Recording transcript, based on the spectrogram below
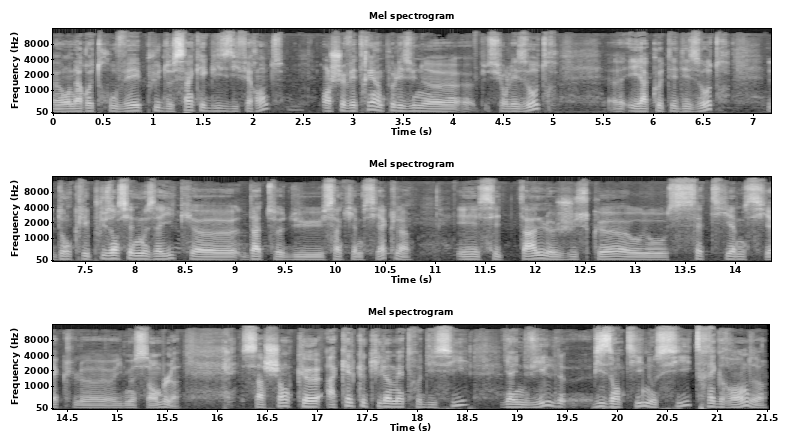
Euh, on a retrouvé plus de cinq églises différentes, enchevêtrées un peu les unes euh, sur les autres et à côté des autres. Donc les plus anciennes mosaïques datent du 5e siècle et s'étale jusqu'au 7e siècle, il me semble. Sachant qu'à quelques kilomètres d'ici, il y a une ville byzantine aussi, très grande,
